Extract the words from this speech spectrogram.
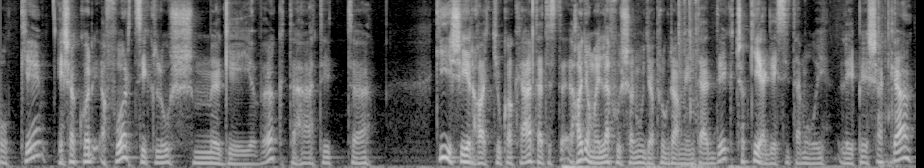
Oké, okay. és akkor a for ciklus mögé jövök, tehát itt uh, ki is írhatjuk akár, tehát ezt hagyom, hogy lefusson úgy a program, mint eddig, csak kiegészítem új lépésekkel.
